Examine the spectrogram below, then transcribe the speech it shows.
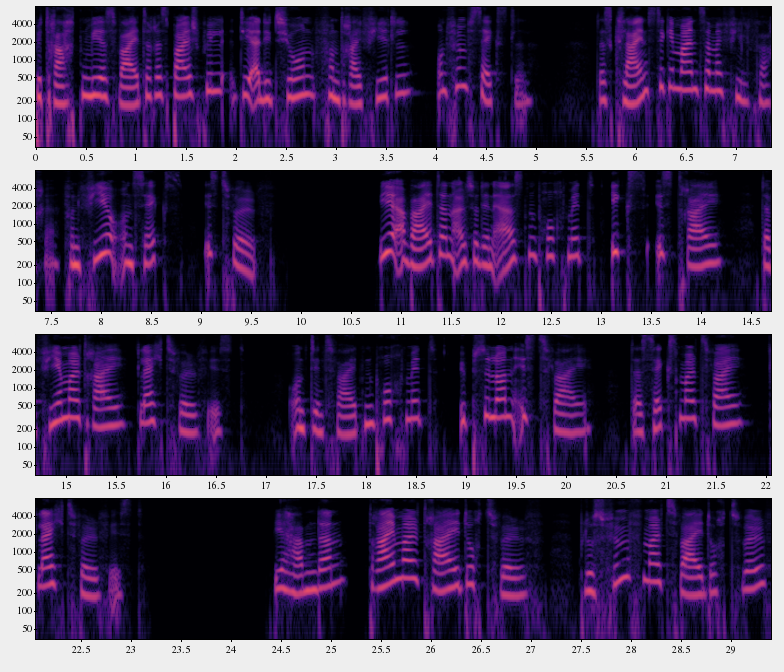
Betrachten wir als weiteres Beispiel die Addition von 3 Viertel und 5 Sechstel. Das kleinste gemeinsame Vielfache von 4 und 6 ist 12. Wir erweitern also den ersten Bruch mit x ist 3 da 4 mal 3 gleich 12 ist, und den zweiten Bruch mit y ist 2, da 6 mal 2 gleich 12 ist. Wir haben dann 3 mal 3 durch 12 plus 5 mal 2 durch 12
